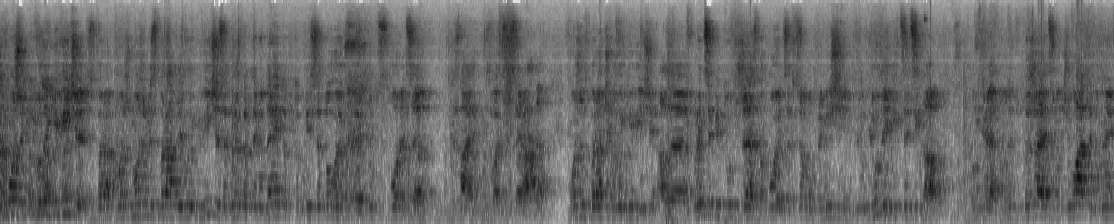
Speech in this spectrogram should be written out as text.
ми можемо і великі вічі збира- ми можемо збирати і великі вічі, закликати людей. Тобто після того, як е, тут створиться, не знаю, як називається ця рада, може збирати великі вічі. Але в принципі тут вже знаходяться в цьому приміщенні люди, яких це цікаво. Конкретно, вони тут лишаються ночувати, вони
